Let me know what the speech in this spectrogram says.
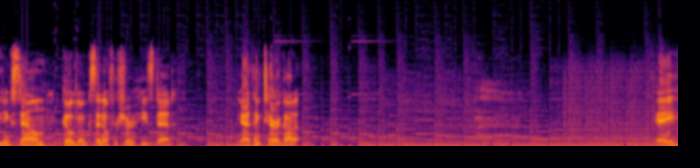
Phoenix down, Go-Go, because I know for sure he's dead. Yeah, I think Terra got it. Okay.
